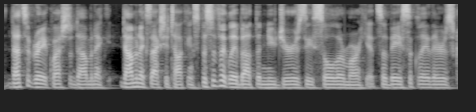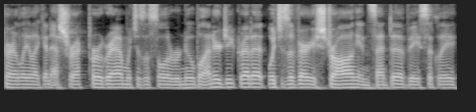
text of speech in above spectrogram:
That's a great question, Dominic. Dominic's actually talking specifically about the New Jersey solar market. So basically, there's currently like an SREC program, which is a solar renewable energy credit, which is a very strong incentive. Basically,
